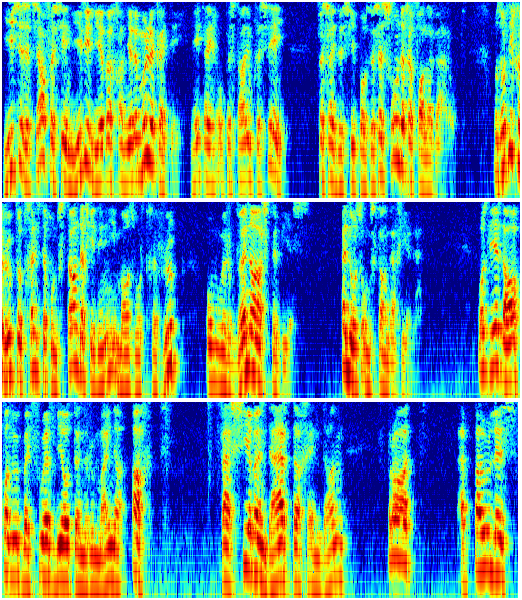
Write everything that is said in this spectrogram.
Jesus het self gesê in hierdie lewe gaan julle moeilikheid hê. Net hy op 'n stadium gesê vir sy disippels, dis 'n sondegevalle wêreld. Ons word nie geroep tot gunstige omstandighede nie, maar ons word geroep om oorwinnaars te wees in ons omstandighede. Ons lees daarvan ook byvoorbeeld in Romeine 8 vers 37 en dan praat eh, Paulus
